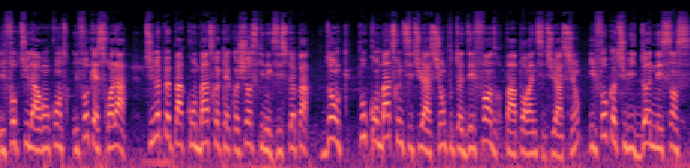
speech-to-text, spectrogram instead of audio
il faut que tu la rencontres. Il faut qu'elle soit là. Tu ne peux pas combattre quelque chose qui n'existe pas. Donc, pour combattre une situation, pour te défendre par rapport à une situation, il faut que tu lui donnes naissance.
